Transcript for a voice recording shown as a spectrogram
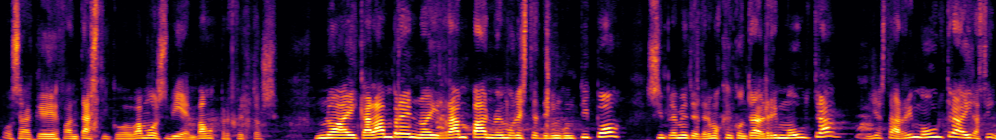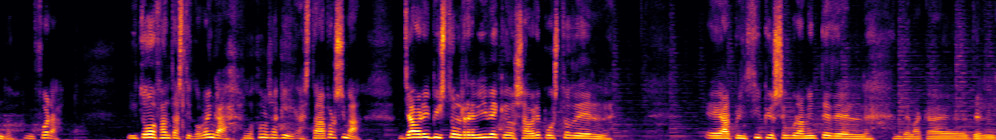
o sea que fantástico, vamos bien, vamos perfectos. No hay calambre, no hay rampa, no hay molestias de ningún tipo, simplemente tenemos que encontrar el ritmo ultra, y ya está, ritmo ultra a ir haciendo, y fuera. Y todo fantástico, venga, nos vemos aquí, hasta la próxima. Ya habréis visto el relieve que os habré puesto del, eh, al principio seguramente del, de del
